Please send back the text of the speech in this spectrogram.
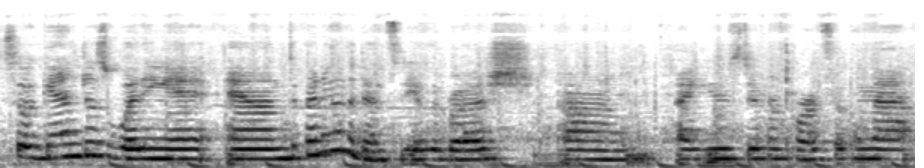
So again, just wetting it and depending on the density of the brush, um, I use different parts of the mat.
